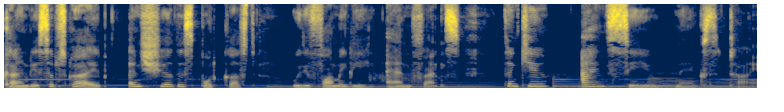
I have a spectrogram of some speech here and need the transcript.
Kindly subscribe and share this podcast with your family and friends. Thank you and see you next time.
